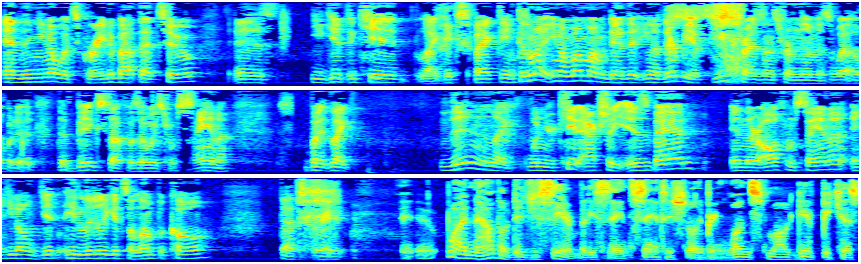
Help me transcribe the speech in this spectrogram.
and then you know what's great about that too is you get the kid like expecting because my you know my mom and dad that you know there'd be a few presents from them as well, but it, the big stuff was always from Santa. But like then like when your kid actually is bad and they're all from Santa and he don't get he literally gets a lump of coal, that's great. Eh, eh, well, now though, did you see everybody saying Santa should only bring one small gift because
